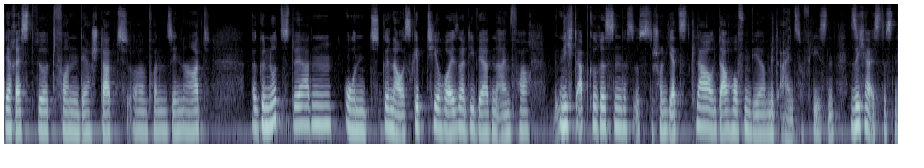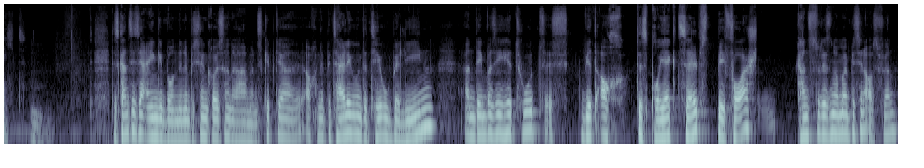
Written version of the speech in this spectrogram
Der Rest wird von der Stadt, äh, vom Senat äh, genutzt werden. Und genau, es gibt hier Häuser, die werden einfach nicht abgerissen. Das ist schon jetzt klar und da hoffen wir mit einzufließen. Sicher ist es nicht. Das Ganze ist ja eingebunden in ein bisschen größeren Rahmen. Es gibt ja auch eine Beteiligung der TU Berlin an dem, was ihr hier tut. Es wird auch das Projekt selbst beforscht. Kannst du das noch mal ein bisschen ausführen,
